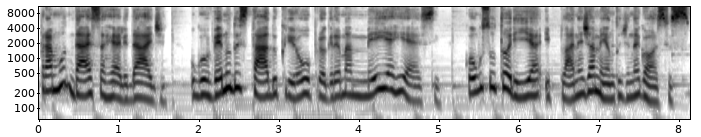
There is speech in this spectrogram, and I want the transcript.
Para mudar essa realidade, o governo do estado criou o programa MEI-RS, Consultoria e Planejamento de Negócios.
